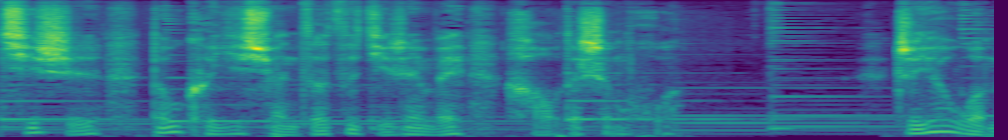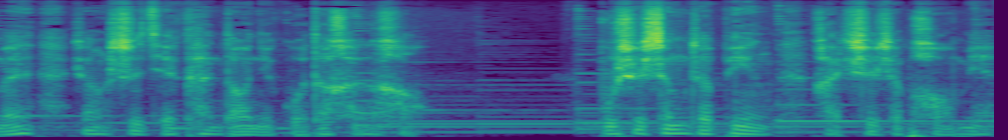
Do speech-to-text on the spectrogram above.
其实都可以选择自己认为好的生活。只要我们让世界看到你过得很好，不是生着病还吃着泡面，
